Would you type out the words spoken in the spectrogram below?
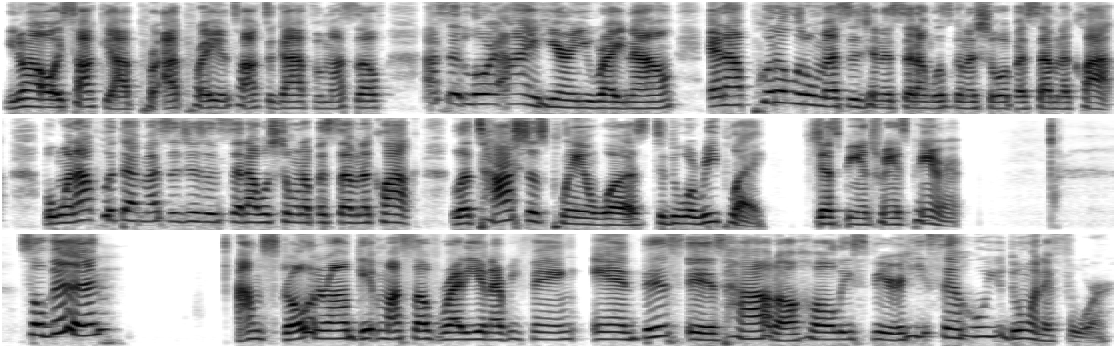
You know, I always talk, I, pr- I pray and talk to God for myself. I said, Lord, I ain't hearing you right now. And I put a little message in and said I was going to show up at seven o'clock. But when I put that message in and said I was showing up at seven o'clock, Latasha's plan was to do a replay, just being transparent. So then I'm strolling around getting myself ready and everything. And this is how the Holy Spirit, He said, Who you doing it for?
